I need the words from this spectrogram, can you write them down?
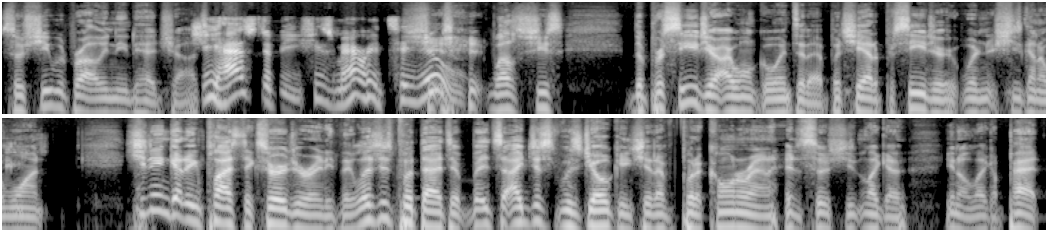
so she would probably need headshots. She has to be. She's married to you. She- well, she's the procedure. I won't go into that, but she had a procedure when she's going to want. She didn't get any plastic surgery or anything. Let's just put that to. But it's. I just was joking. She'd have to put a cone around it, so she like a you know like a pet.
